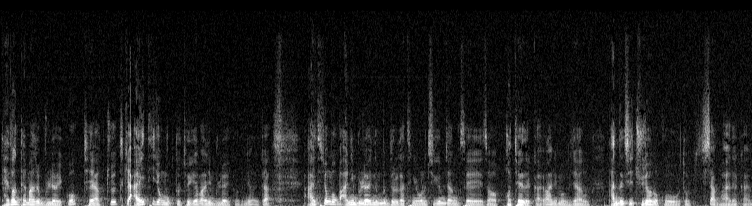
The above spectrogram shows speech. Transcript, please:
대선 테마 좀 물려 있고 제약주 특히 IT 종목들 되게 많이 물려 있거든요. 그러니까 IT 종목 많이 물려 있는 분들 같은 경우는 지금 장세에서 버텨야 될까요? 아니면 그냥 반등시 줄여놓고 또 시장 봐야 될까요?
